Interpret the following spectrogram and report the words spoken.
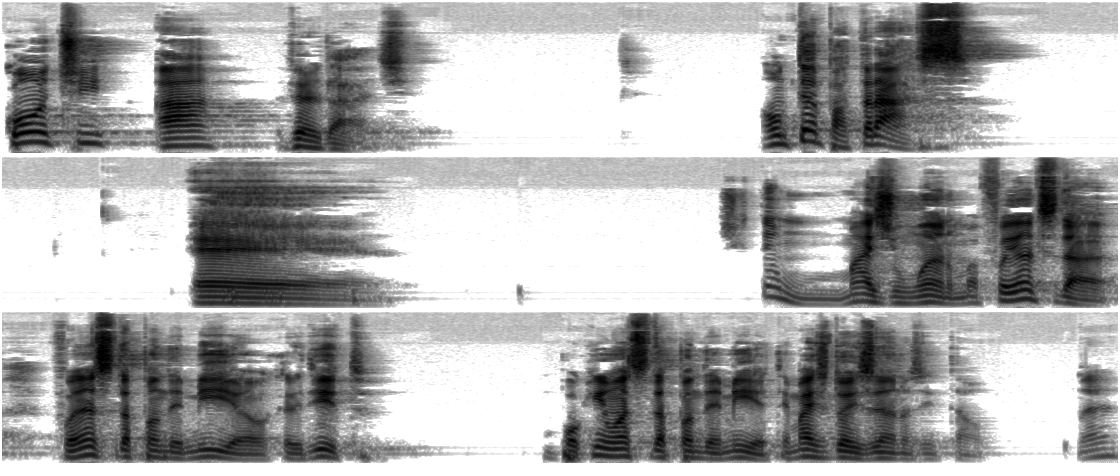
Conte a verdade. Há um tempo atrás, é, acho que tem mais de um ano, mas foi antes da, foi antes da pandemia, eu acredito. Um pouquinho antes da pandemia, tem mais de dois anos então. Né?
